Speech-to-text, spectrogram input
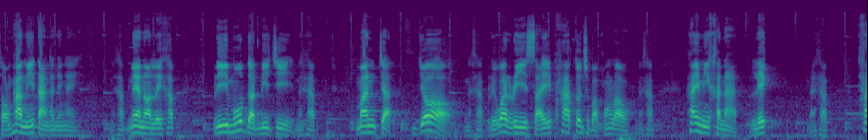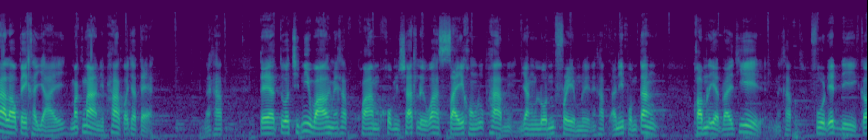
สองภาพนี้ต่างกันยังไงนะครับ แน่นอนเลยครับ remove.bg นะครับ มันจะย่อนะครับหรือว่ารีไซส์ภาพต้นฉบับของเรานะครับ ให้มีขนาดเล็กนะครับ ถ้าเราไปขยายมากๆนี่ภาพก็จะแตกนะครับ แต่ตัวชินนี่ว้าวเห็นไหมครับ ความคมชัดหรือว่าไซส์ของรูปภาพนี่ยังล้นเฟรมเลยนะครับ อันนี้ผมตั้งความละเอียดไว้ที่นะครับ Full HD ก็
